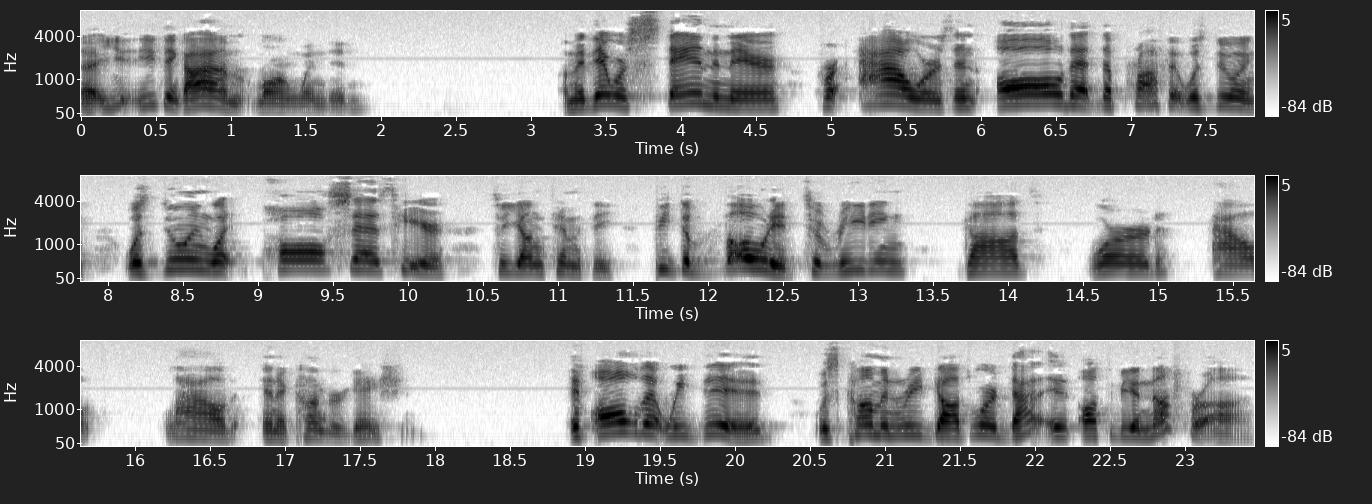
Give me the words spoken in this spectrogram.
Uh, you, you think I am long winded. I mean, they were standing there for hours, and all that the prophet was doing was doing what Paul says here to young Timothy. Be devoted to reading God's word out loud in a congregation. If all that we did was come and read God's word, that ought to be enough for us.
